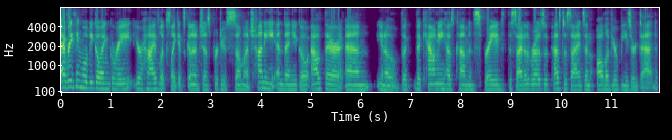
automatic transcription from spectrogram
everything will be going great. Your hive looks like it's going to just produce so much honey. And then you go out there and, you know, the, the county has come and sprayed the side of the roads with pesticides and all of your bees are dead.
